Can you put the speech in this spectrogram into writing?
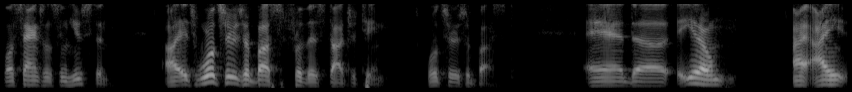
Los Angeles and Houston. Uh, it's World Series or bust for this Dodger team. World Series or bust. And uh, you know, I,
